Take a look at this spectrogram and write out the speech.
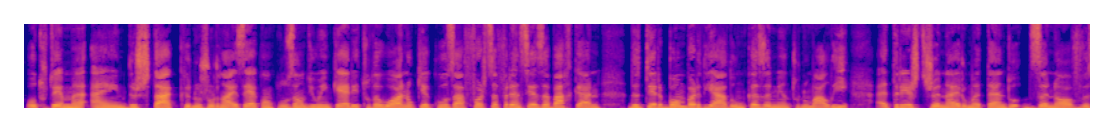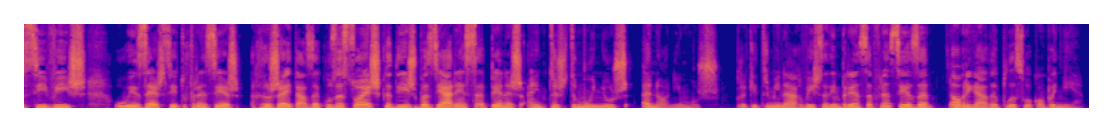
Outro tema em destaque nos jornais é a conclusão de um inquérito da ONU que acusa a força francesa Barkhane de ter bombardeado um casamento no Mali a 3 de janeiro, matando 19 civis. O exército francês rejeita as acusações que diz basear basearem-se apenas em testemunhos anónimos. Por aqui termina a revista de imprensa francesa. Obrigada pela sua companhia.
